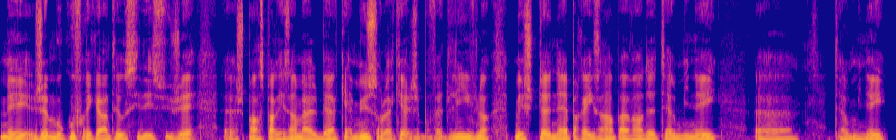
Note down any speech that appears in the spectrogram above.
mais j'aime beaucoup fréquenter aussi des sujets. Euh, je pense par exemple à Albert Camus, sur lequel j'ai pas fait de livre, mais je tenais, par exemple, avant de terminer euh, terminé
